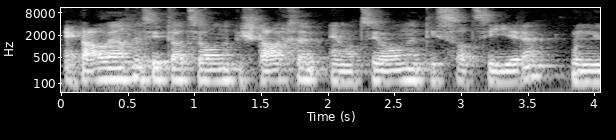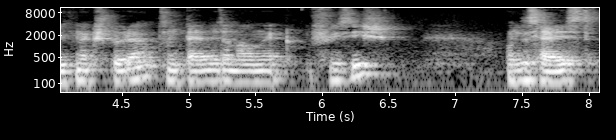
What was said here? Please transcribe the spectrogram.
egal welchen Situationen, bei starken Emotionen dissoziieren und nichts mehr spüren, zum Teil nicht einmal mehr physisch. Und das heisst,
